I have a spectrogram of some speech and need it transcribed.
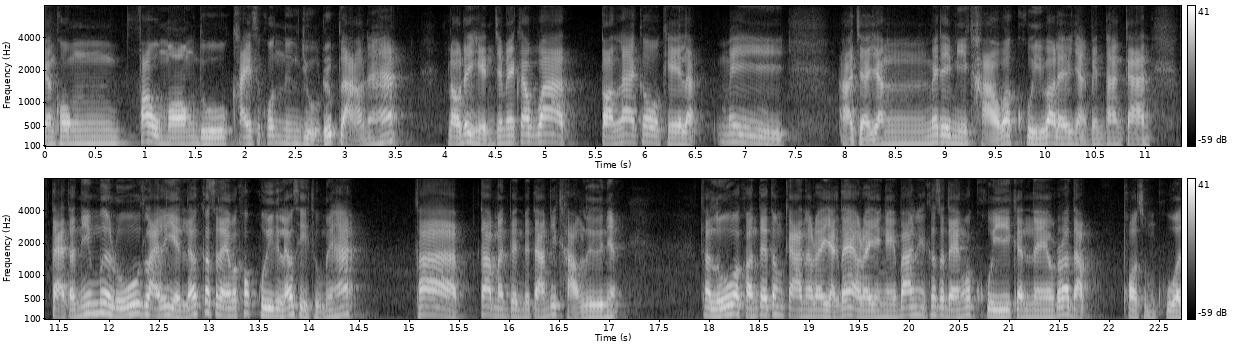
ยังคงเฝ้ามองดูใครสักคนหนึ่งอยู่หรือเปล่านะฮะ เราได้เห็นใช่ไหมครับว่า ตอนแรกก็โอเคแหละไม่อาจจะยังไม่ได้มีข่าวว่าคุยว่าอะไรอย่างเป็นทางการ แต่ตอนนี้เมื่อรู้รายละเอียดแล้วก็แสดงว่าเขาคุยกันแล้วสิถูกไหมฮะถ้าถ้ามันเป็นไปตามที่ข่าวลือเนี่ยถ้ารู้ว่าคอนเต้ต้องการอะไรอยากได้อะไรยังไงบ้างเนี่ยก็แสดงว่าคุยกันในระดับพอสมควร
